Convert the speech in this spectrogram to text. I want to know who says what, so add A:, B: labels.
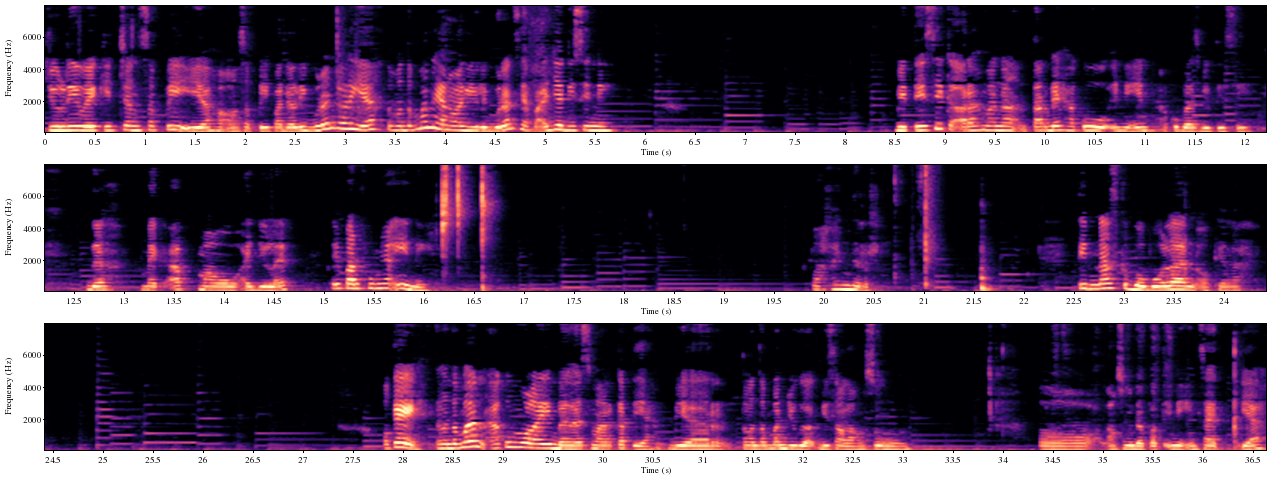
A: Julie Way Kitchen sepi, iya oh, sepi pada liburan kali ya teman-teman yang lagi liburan siapa aja di sini? BTC ke arah mana? Ntar deh aku iniin, aku bahas BTC. Udah make up mau IG live, tapi parfumnya ini lavender. Timnas kebobolan, oke lah. Oke, teman-teman, aku mulai bahas market ya, biar teman-teman juga bisa langsung uh, langsung dapat ini insight ya.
